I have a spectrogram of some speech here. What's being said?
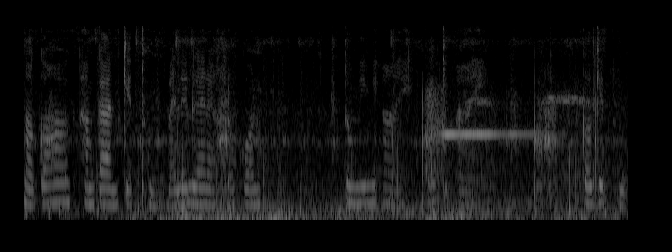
เราก็ทำการเก็บถุงไปเรื่อยๆนะคะทุกคน ตรงนี้มีอายก็เก็บไอก็เก็บถุง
